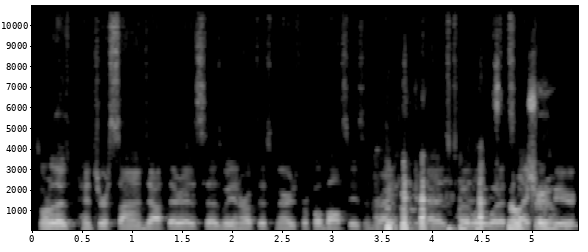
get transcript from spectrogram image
it's one of those Pinterest signs out there that says we interrupt this marriage for football season, right? I mean, that is totally what it's So like true. up here.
